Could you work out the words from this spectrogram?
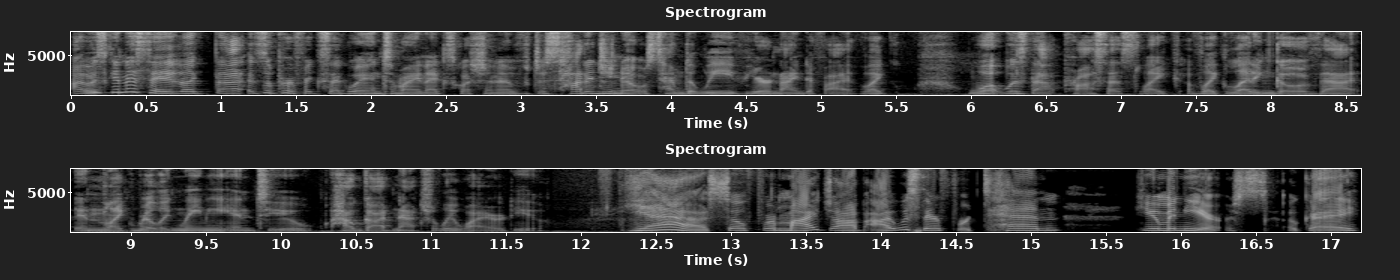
I was going to say, like, that is a perfect segue into my next question of just how did you know it was time to leave your nine to five? Like, what was that process like of like letting go of that and like really leaning into how God naturally wired you? Yeah. So for my job, I was there for 10 human years. Okay.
